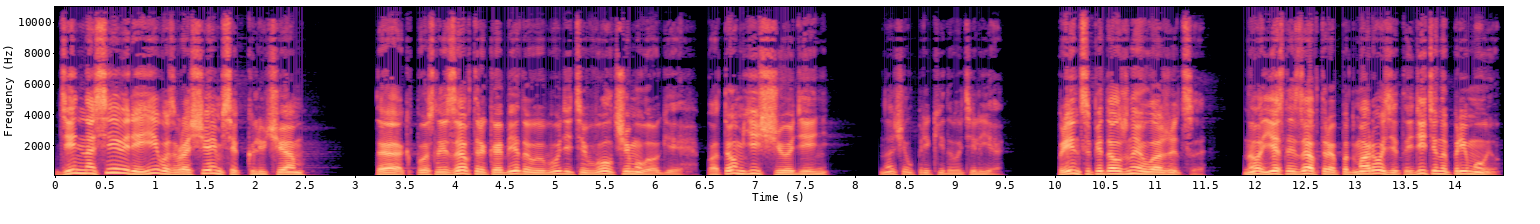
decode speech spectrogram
день на севере и возвращаемся к ключам». «Так, послезавтра к обеду вы будете в Волчьем логе, потом еще день», — начал прикидывать Илья. «В принципе, должны уложиться. Но если завтра подморозит, идите напрямую.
